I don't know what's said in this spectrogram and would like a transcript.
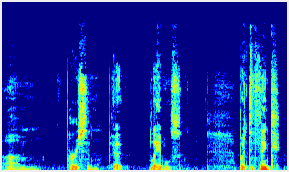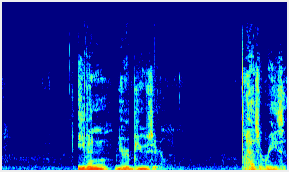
um, person uh, labels, but to think even your abuser has a reason,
